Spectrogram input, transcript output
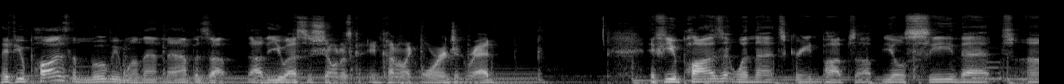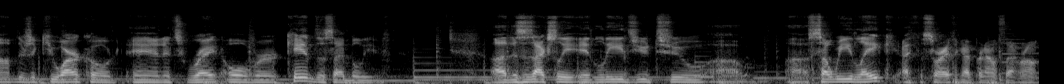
if you pause the movie when that map is up, uh, the U.S. is shown as in kind of like orange and red. If you pause it when that screen pops up, you'll see that um, there's a QR code and it's right over Kansas, I believe. Uh, this is actually, it leads you to uh, Sawi Lake. I, sorry, I think I pronounced that wrong.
